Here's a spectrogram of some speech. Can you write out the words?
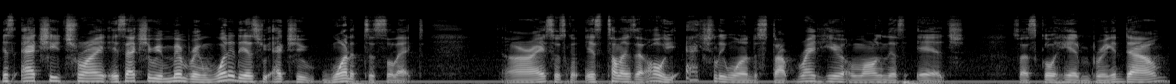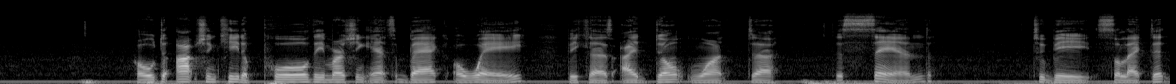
It's actually trying, it's actually remembering what it is you actually wanted to select. All right, so it's, it's telling us that, oh, you actually wanted to stop right here along this edge. So let's go ahead and bring it down. Hold the option key to pull the emerging ants back away because I don't want uh, the sand to be selected.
